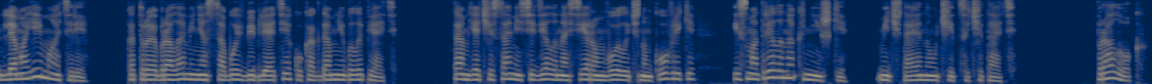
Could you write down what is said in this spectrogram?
Для моей матери, которая брала меня с собой в библиотеку, когда мне было пять. Там я часами сидела на сером войлочном коврике и смотрела на книжки, мечтая научиться читать. Пролог.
